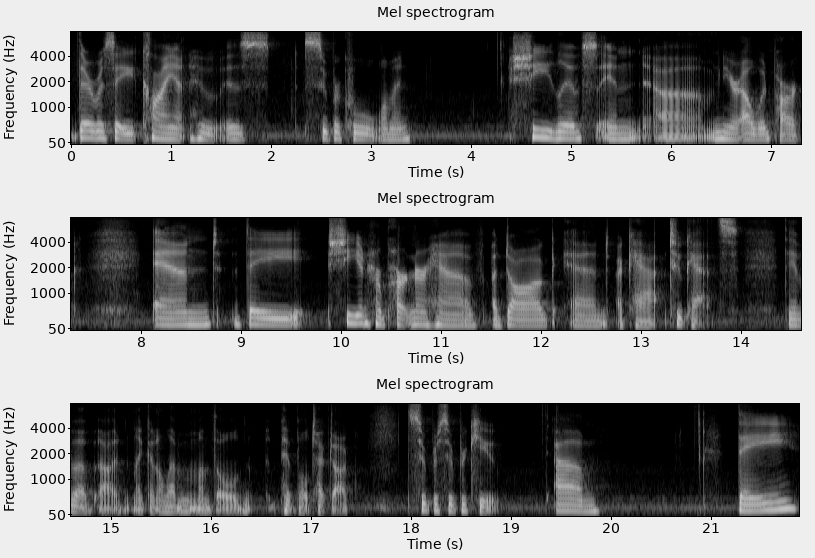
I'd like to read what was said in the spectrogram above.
there was a client who is super cool woman. She lives in um, near Ellwood Park, and they she and her partner have a dog and a cat, two cats. They have a uh, like an 11 month old pit bull type dog, super super cute. Um, they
